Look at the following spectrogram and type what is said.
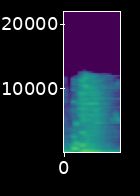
You.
